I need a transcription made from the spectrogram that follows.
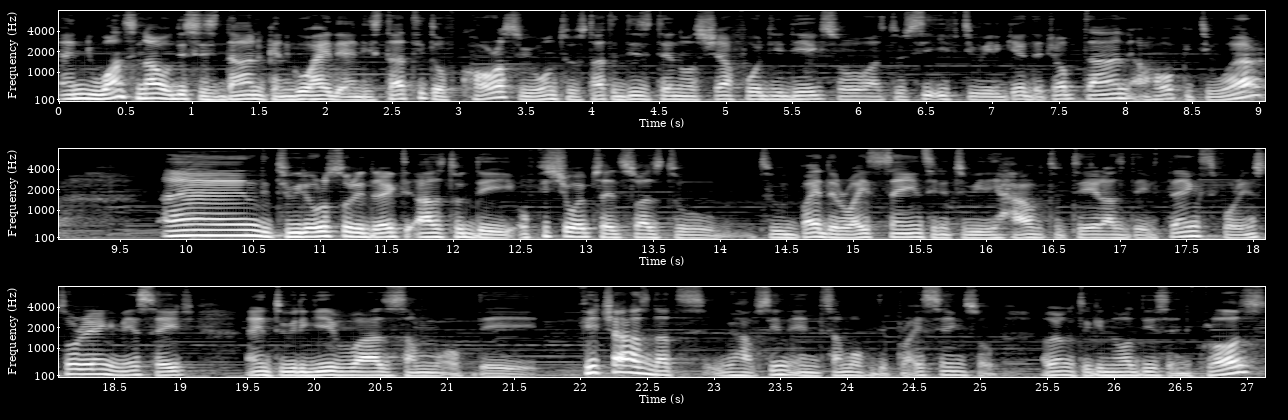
And once now this is done you can go ahead and start it. Of course we want to start this Tenorshare 4DDiG so as to see if it will get the job done. I hope it will. And it will also redirect us to the official website so as to to buy the right sense and it will have to tell us the thanks for installing message. And it will give us some of the features that we have seen in some of the pricing. So i'm going to ignore this and close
